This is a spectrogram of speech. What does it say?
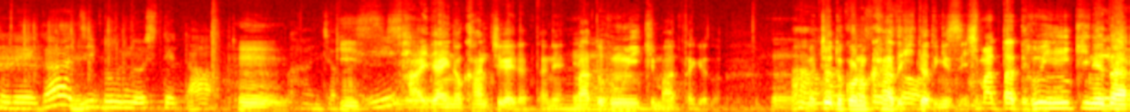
それが自分のしてた。うん。感じがい。い最大の勘違いだったね、まあ、あと雰囲気もあったけど。うん。まあちょっとこのカード引いた時にしまったって雰囲気ネタ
